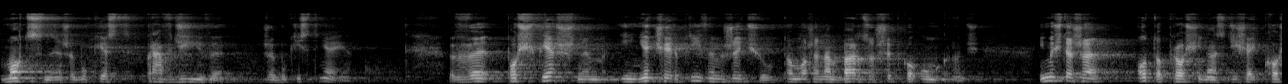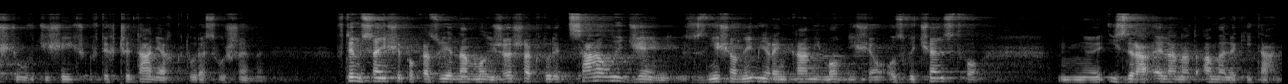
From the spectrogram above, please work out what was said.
mocny, że Bóg jest prawdziwy, że Bóg istnieje. W pośpiesznym i niecierpliwym życiu to może nam bardzo szybko umknąć. I myślę, że o to prosi nas dzisiaj Kościół w, w tych czytaniach, które słyszymy. W tym sensie pokazuje nam Mojżesza, który cały dzień wzniesionymi rękami modli się o zwycięstwo mm, Izraela nad Amalekitami.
